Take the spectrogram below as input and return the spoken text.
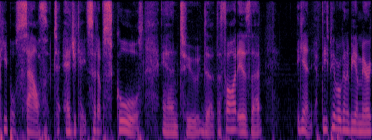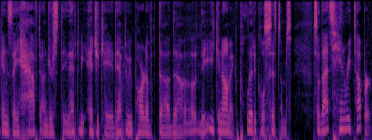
people south to educate, set up schools, and to the the thought is that again, if these people are going to be Americans, they have to understand. They have to be educated. They have to be part of the the the economic, political systems. So that's Henry Tupper,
